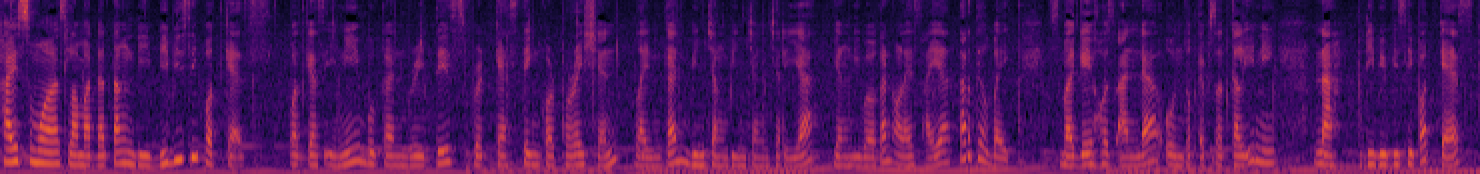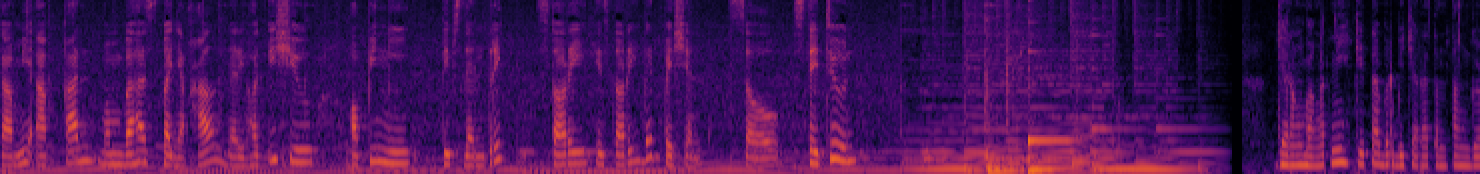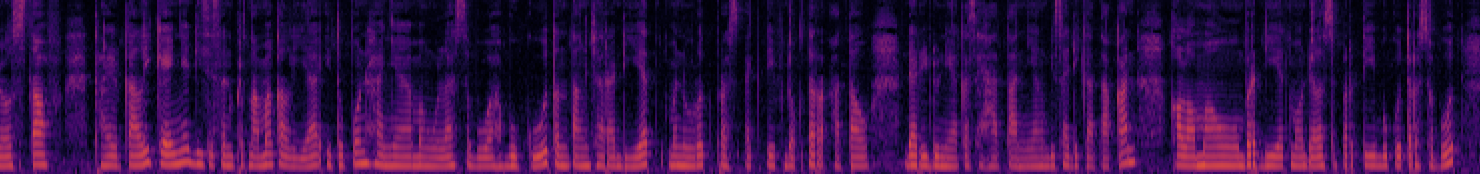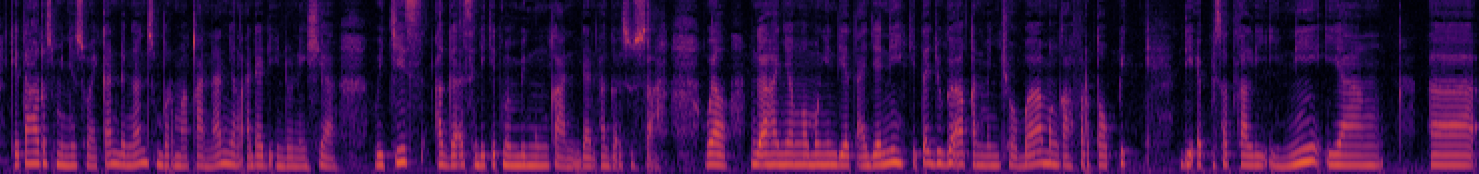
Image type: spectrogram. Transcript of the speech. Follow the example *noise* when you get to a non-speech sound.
Hai semua, selamat datang di BBC Podcast. Podcast ini bukan British Broadcasting Corporation, melainkan bincang-bincang ceria yang dibawakan oleh saya Tartil Baik sebagai host Anda untuk episode kali ini. Nah, di BBC Podcast kami akan membahas banyak hal dari hot issue, opini, tips dan trik, story, history, dan passion. So, stay tuned. Jarang banget nih kita berbicara tentang girl stuff. Terakhir kali kayaknya di season pertama kali ya, itu pun hanya mengulas sebuah buku tentang cara diet menurut perspektif dokter atau dari dunia kesehatan yang bisa dikatakan kalau mau berdiet model seperti buku tersebut, kita harus menyesuaikan dengan sumber makanan yang ada di Indonesia, which is agak sedikit membingungkan dan agak susah. Well, nggak hanya ngomongin diet aja nih, kita juga akan mencoba mengcover topik di episode kali ini yang uh,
